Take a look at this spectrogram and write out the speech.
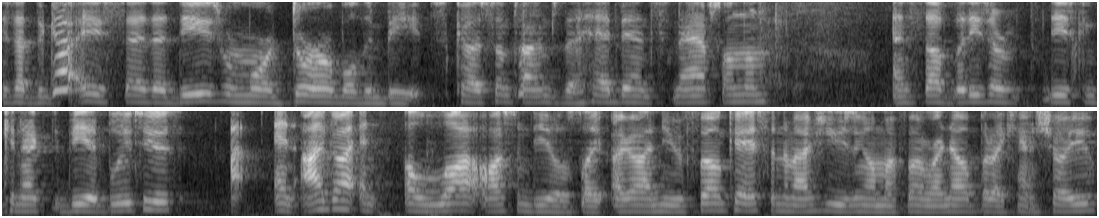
is that the guy said that these were more durable than Beats, because sometimes the headband snaps on them and stuff. But these are these can connect via Bluetooth, and I got an, a lot of awesome deals. Like I got a new phone case that I'm actually using on my phone right now, but I can't show you.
